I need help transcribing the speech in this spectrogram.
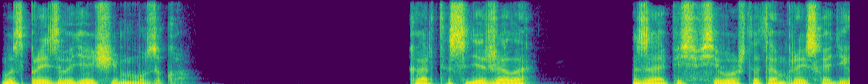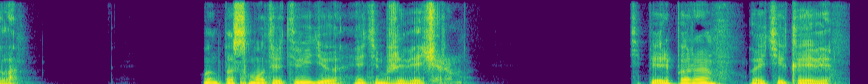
воспроизводящим музыку. Карта содержала запись всего, что там происходило. Он посмотрит видео этим же вечером. «Теперь пора пойти к Эви», —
